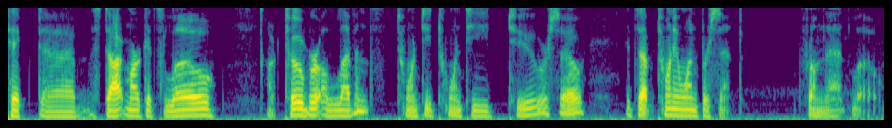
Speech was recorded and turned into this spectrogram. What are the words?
picked uh, the stock market's low October 11th, 2022 or so. It's up 21% from that low.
